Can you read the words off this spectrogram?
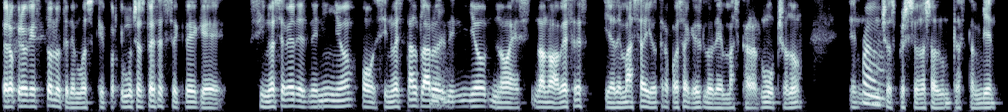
Pero creo que esto lo tenemos que, porque muchas veces se cree que si no se ve desde niño o si no es tan claro desde niño, no es. No, no, a veces, y además hay otra cosa que es lo de enmascarar mucho, ¿no? En muchas personas adultas también.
